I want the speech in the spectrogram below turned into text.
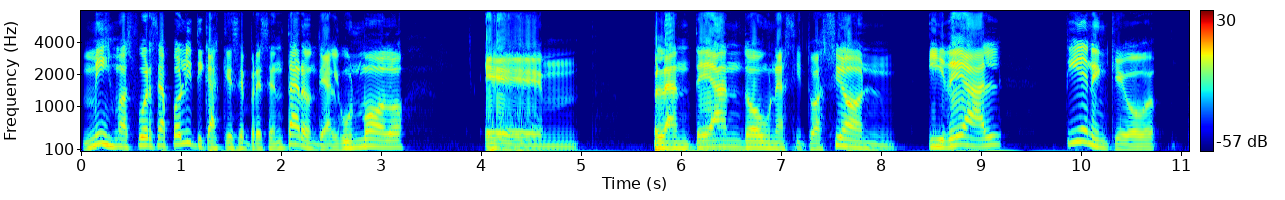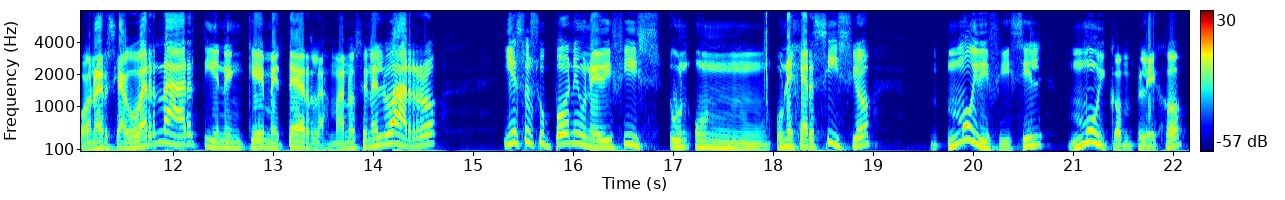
mismas fuerzas políticas que se presentaron de algún modo Em, planteando una situación ideal, tienen que ponerse a gobernar, tienen que meter las manos en el barro, y eso supone un edificio, un, un ejercicio muy difícil, muy complejo,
